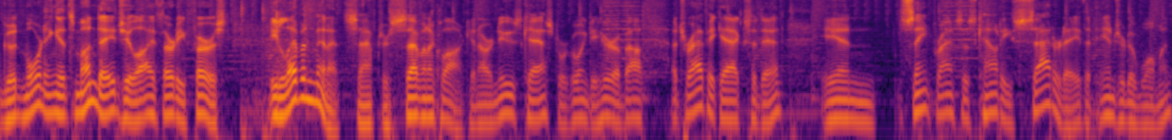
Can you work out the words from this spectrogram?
Good morning. It's Monday, July 31st. 11 minutes after 7 o'clock. In our newscast, we're going to hear about a traffic accident in St. Francis County Saturday that injured a woman.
